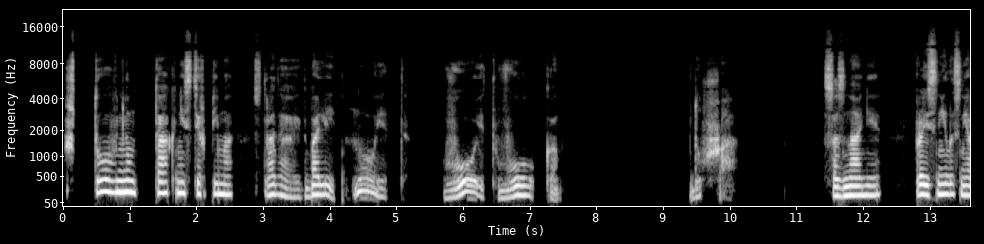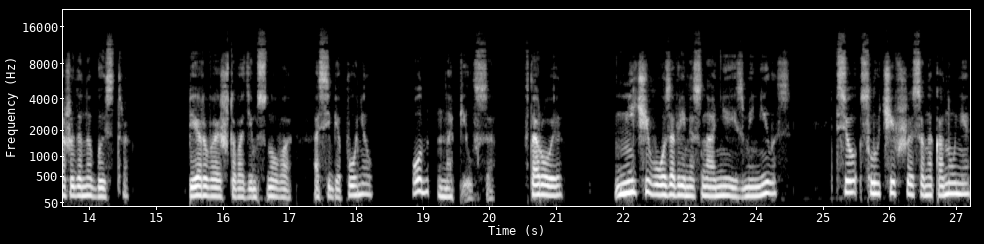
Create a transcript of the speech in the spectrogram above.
Что в нем так нестерпимо страдает, болит, ноет, воет волком? Душа. Сознание прояснилось неожиданно быстро. Первое, что Вадим снова о себе понял, он напился. Второе, Ничего за время сна не изменилось. Все случившееся накануне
